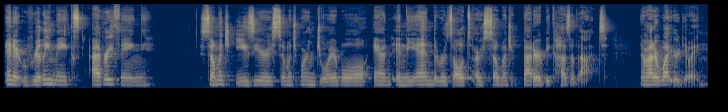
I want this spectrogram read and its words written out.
And it really makes everything so much easier, so much more enjoyable. And in the end, the results are so much better because of that, no matter what you're doing.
